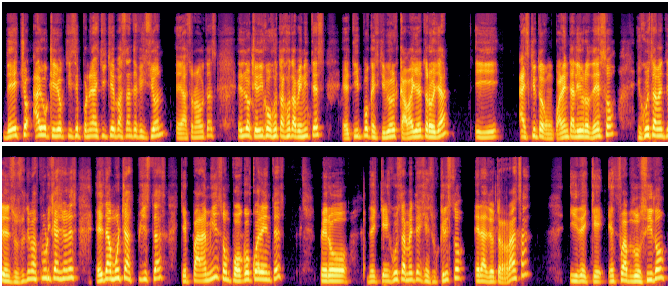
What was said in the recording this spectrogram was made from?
De hecho, algo que yo quise poner aquí, que es bastante ficción, eh, astronautas, es lo que dijo JJ Benítez, el tipo que escribió El caballo de Troya, y ha escrito como 40 libros de eso, y justamente en sus últimas publicaciones, él da muchas pistas que para mí son poco coherentes, pero de que justamente Jesucristo era de otra raza y de que él fue abducido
